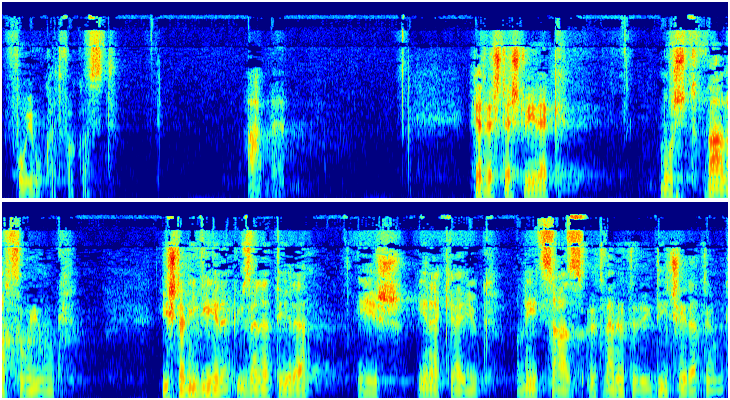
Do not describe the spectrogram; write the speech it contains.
folyókat fakaszt. Ámen. Kedves testvérek, most válaszoljunk Isten igének üzenetére, és énekeljük a 455. dicséretünk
